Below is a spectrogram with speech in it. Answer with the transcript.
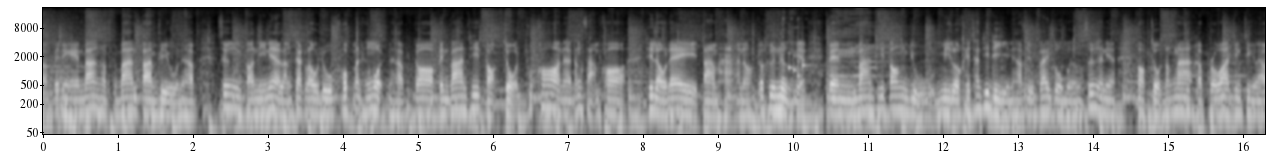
ครับเป็นยังไงบ้างครับกับบ้านปาล์มวิวนะครับซึ่งตอนนี้เนี่ยหลังจากเราดูครบมาทั้งหมดนะครับก็เป็นบ้านที่ตอบโจทย์ทุกข้อนะทั้ง 3 ข้อที่เราได้ตามหาเนาะก็คือ1เนี่ยเป็นบ้านที่ต้องอยู่มีโลเคชันที่ดีนะครับอยู่ใกล้ตัวเมือง ซึ่งอันเนี้ยตอบโจทย์มากๆครับเพราะว่าจริง ๆ แล้ว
